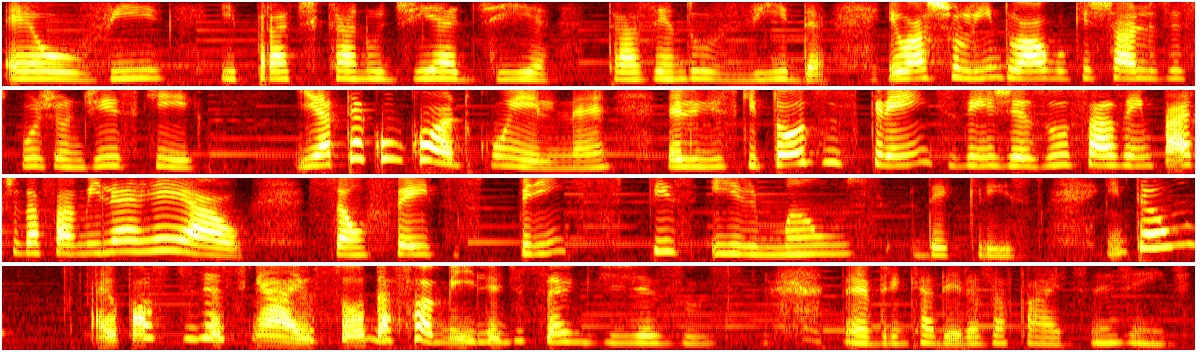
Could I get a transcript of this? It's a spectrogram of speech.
É ouvir e praticar no dia a dia, trazendo vida. Eu acho lindo algo que Charles Spurgeon diz que e até concordo com ele, né? Ele diz que todos os crentes em Jesus fazem parte da família real, são feitos príncipes e irmãos de Cristo. Então, Aí eu posso dizer assim: ah, eu sou da família de sangue de Jesus. Né? Brincadeiras à parte, né, gente?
